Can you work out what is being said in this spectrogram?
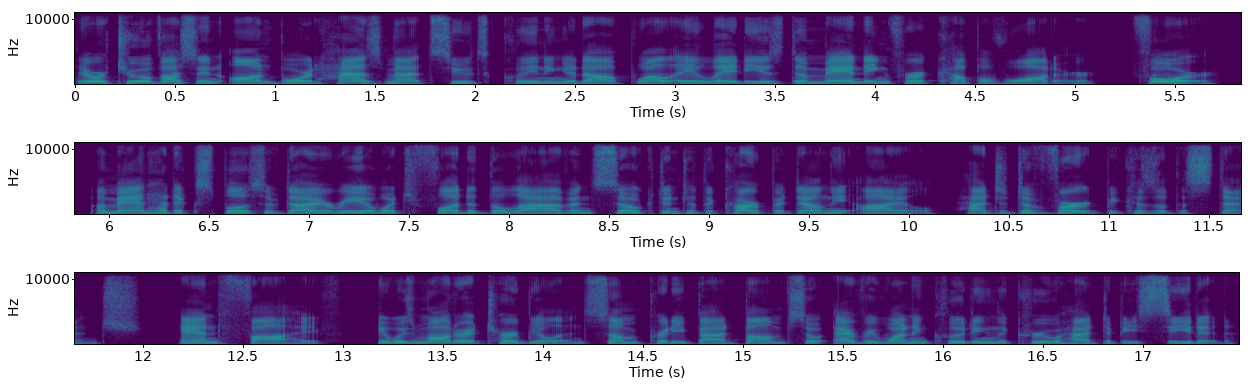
There were two of us in onboard hazmat suits cleaning it up while a lady is demanding for a cup of water. 4. A man had explosive diarrhea which flooded the lav and soaked into the carpet down the aisle, had to divert because of the stench. And 5. It was moderate turbulence, some pretty bad bumps, so everyone, including the crew, had to be seated.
